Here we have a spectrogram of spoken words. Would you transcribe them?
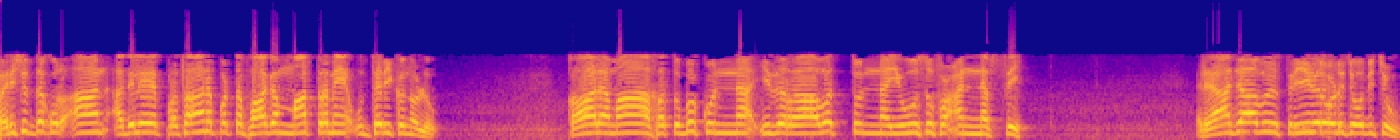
പരിശുദ്ധ ഖുർആൻ അതിലെ പ്രധാനപ്പെട്ട ഭാഗം മാത്രമേ ഉദ്ധരിക്കുന്നുള്ളൂ. കാലമാ ഹത്തുബുക്കുന്ന ഇത് റാവത്തുന്ന യൂസുഫ് അൻ നഫ്സി. രാജാവ് സ്ത്രീകളോട് ചോദിച്ചു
